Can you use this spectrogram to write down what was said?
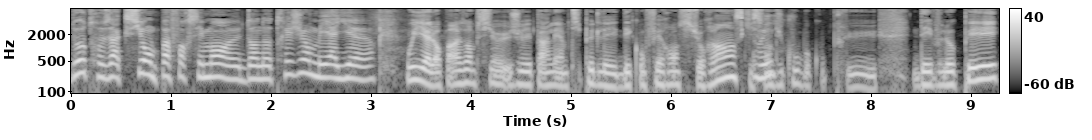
d'autres actions, pas forcément euh, dans notre région, mais ailleurs? Oui, alors par exemple, si je vais parler un petit peu de des conférences sur Reims, qui sont du coup beaucoup plus développées.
